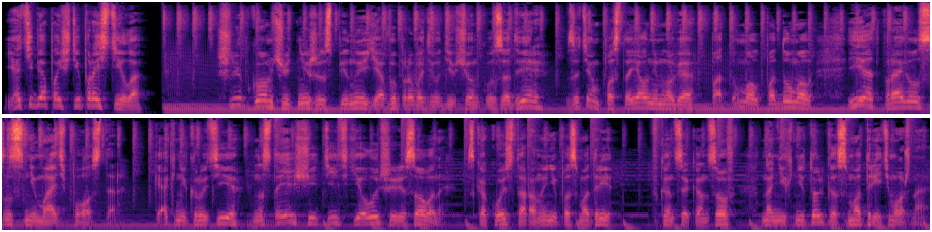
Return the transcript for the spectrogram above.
Я тебя почти простила. Шлепком чуть ниже спины я выпроводил девчонку за дверь, затем постоял немного, подумал, подумал и отправился снимать постер. Как ни крути, настоящие титьки лучше рисованных, с какой стороны не посмотри. В конце концов, на них не только смотреть можно.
